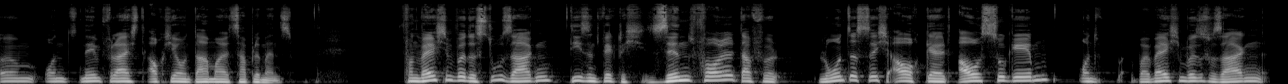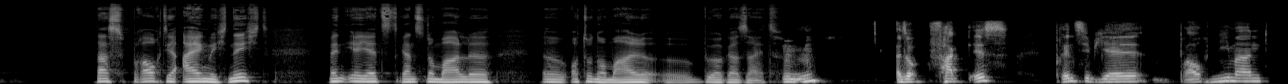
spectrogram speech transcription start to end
ähm, und nehmen vielleicht auch hier und da mal Supplements. Von welchen würdest du sagen, die sind wirklich sinnvoll, dafür lohnt es sich auch Geld auszugeben? Und bei welchen würdest du sagen, das braucht ihr eigentlich nicht, wenn ihr jetzt ganz normale äh, Otto-Normal-Bürger äh, seid? Mhm. Also Fakt ist, prinzipiell braucht niemand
